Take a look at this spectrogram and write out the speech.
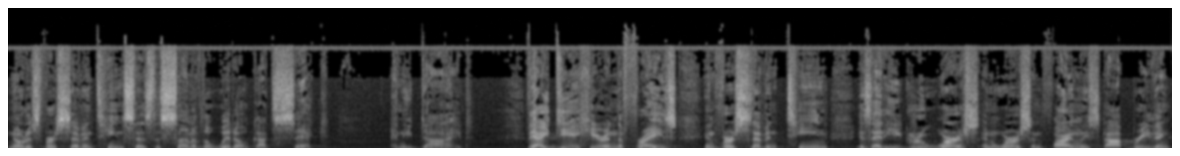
Notice verse 17 says, The son of the widow got sick and he died. The idea here in the phrase in verse 17 is that he grew worse and worse and finally stopped breathing.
